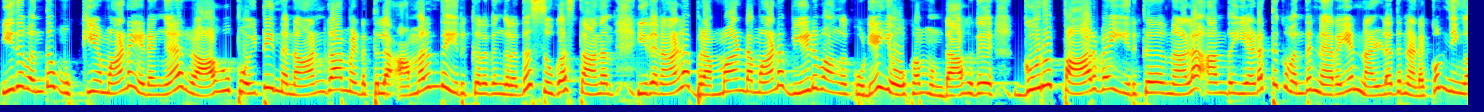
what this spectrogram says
இது வந்து முக்கியமான இடங்க. ராகு போயிட்டு இந்த நான்காம் இடத்துல அமர்ந்து இருக்கிறதுங்கிறது சுகஸ்தானம். இதனால பிரம்மாண்டமான வீடு வாங்கக்கூடிய யோகம் உண்டாகுது. குரு பார்வை இருக்கிறதுனால அந்த இடத்துக்கு வந்து நிறைய நல்லது நடக்கும். நீங்க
